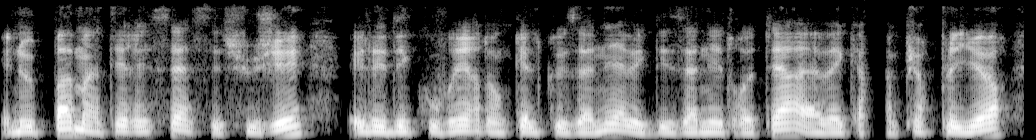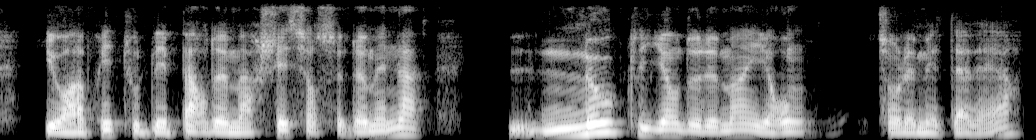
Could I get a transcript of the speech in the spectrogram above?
et ne pas m'intéresser à ces sujets et les découvrir dans quelques années avec des années de retard et avec un pur player qui aura pris toutes les parts de marché sur ce domaine-là. Nos clients de demain iront sur le métavers.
